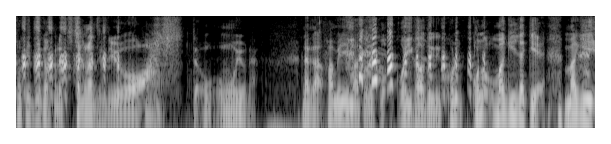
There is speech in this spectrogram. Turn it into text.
溶けていくからちっちゃくなってきてよーしって思うよねなんかファミリーマートでココーヒー買うときにこれこのマギーだけマギー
